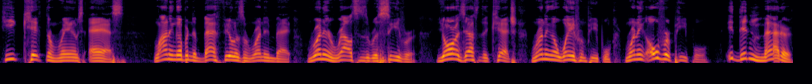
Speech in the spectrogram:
He kicked the Rams' ass, lining up in the backfield as a running back, running routes as a receiver, yards after the catch, running away from people, running over people. It didn't matter.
